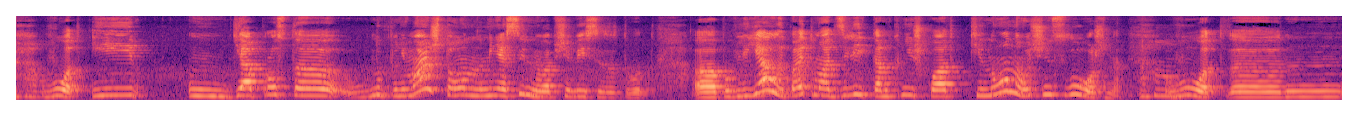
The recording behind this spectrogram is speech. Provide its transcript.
Uh-huh. Вот, и я просто, ну, понимаю, что он на меня сильно вообще весь этот вот э, повлиял, и поэтому отделить там книжку от кино, ну, очень сложно. Uh-huh. Вот. Э,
